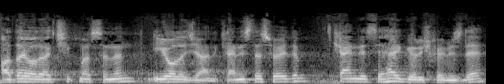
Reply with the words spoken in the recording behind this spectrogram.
aday olarak çıkmasının iyi olacağını kendisine söyledim. Kendisi her görüşmemizde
